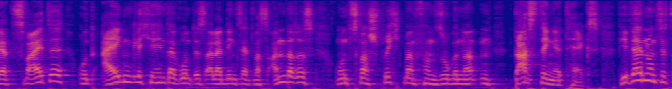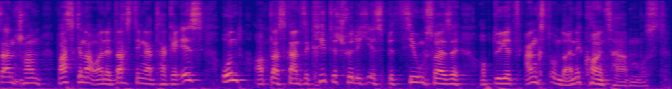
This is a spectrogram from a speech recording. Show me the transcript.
Der zweite und eigentliche Hintergrund ist allerdings etwas anderes und zwar spricht man von sogenannten Dusting Attacks. Wir werden uns jetzt anschauen, was genau eine Dusting Attacke ist und ob das Ganze kritisch für dich ist, beziehungsweise ob du jetzt Angst um deine Coins haben musst.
